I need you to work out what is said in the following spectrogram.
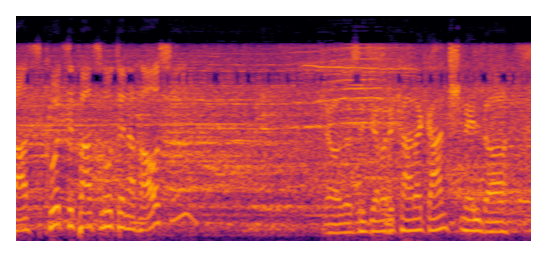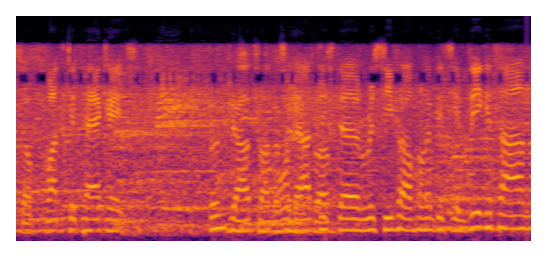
Pass, kurze Passroute nach außen. Ja, da sind die Amerikaner ganz schnell da. Sofort getackelt. Fünf Yards waren das Und da hat sich der Receiver auch noch ein bisschen wehgetan.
